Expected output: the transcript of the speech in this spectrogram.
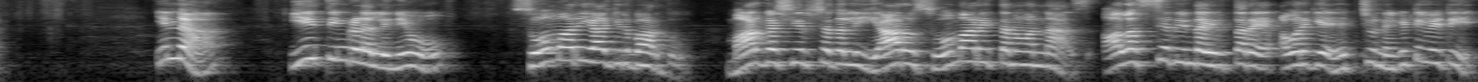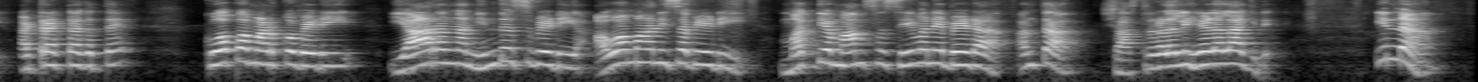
ಇನ್ನ ಈ ತಿಂಗಳಲ್ಲಿ ನೀವು ಸೋಮಾರಿಯಾಗಿರಬಾರ್ದು ಮಾರ್ಗಶೀರ್ಷದಲ್ಲಿ ಯಾರು ಸೋಮಾರಿತನವನ್ನ ಆಲಸ್ಯದಿಂದ ಇರ್ತಾರೆ, ಅವರಿಗೆ ಹೆಚ್ಚು ನೆಗೆಟಿವಿಟಿ ಅಟ್ರಾಕ್ಟ್ ಆಗುತ್ತೆ. ಕೋಪ ಮಾಡ್ಕೋಬೇಡಿ ಯಾರನ್ನ ನಿಂದಿಸಬೇಡಿ, ಅವಮಾನಿಸಬೇಡಿ, ಮದ್ಯ, ಮಾಂಸ ಸೇವನೆ ಬೇಡ ಅಂತ ಶಾಸ್ತ್ರಗಳಲ್ಲಿ ಹೇಳಲಾಗಿದೆ. ಇನ್ನ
